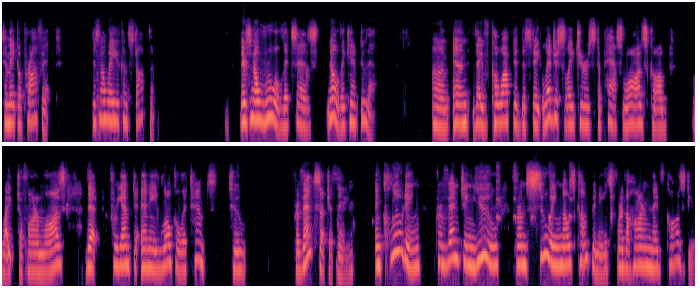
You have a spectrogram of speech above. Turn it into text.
to make a profit, there's no way you can stop them. There's no rule that says no, they can't do that. Um, and they've co opted the state legislatures to pass laws called right to farm laws that preempt any local attempts to prevent such a thing, including preventing you from suing those companies for the harm they've caused you.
